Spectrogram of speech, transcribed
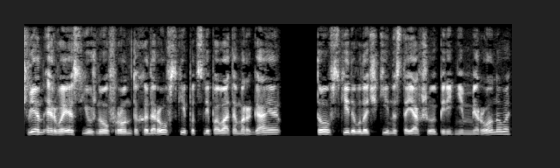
Член РВС Южного фронта Ходоровский, подслеповато моргая, то вскидывал очки настоявшего перед ним Миронова,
